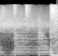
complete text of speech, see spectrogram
Thank you.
